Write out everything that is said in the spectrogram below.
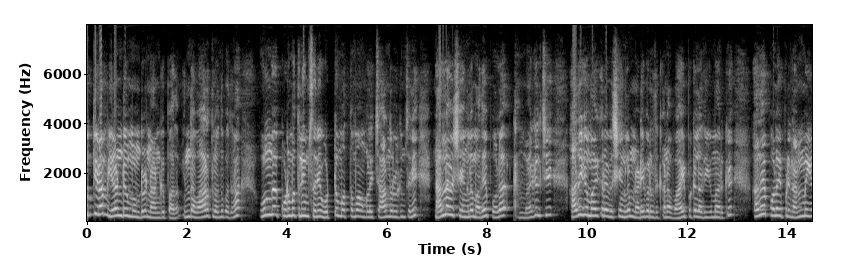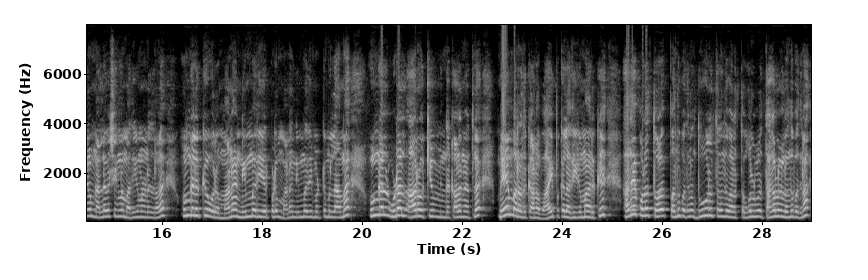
உத்திரம் இரண்டு மூன்று நான்கு பாதம். இந்த வாரத்தில் வந்து பார்த்தீங்கன்னா உங்கள் குடும்பத்துலேயும் சரி ஒட்டு மொத்தமாக உங்களை சார்ந்தவர்களுக்கும் சரி நல்ல விஷயங்களும் அதே போல் மகிழ்ச்சி அதிகமாகிற விஷயங்களும் நடைபெறதுக்கான வாய்ப்புகள் அதிகமாக இருக்குது அதே போல் இப்படி நன்மைகளும் நல்ல விஷயங்களும் அதிகமாக நடக்கிறதுனால உங்களுக்கு ஒரு மன நிம்மதி ஏற்படும். மன நிம்மதி மட்டும் இல்லாமல் உங்கள் உடல் ஆரோக்கியம் இந்த கால நேரத்தில் மேம்படுறதுக்கான வாய்ப்புகள் அதிகமாக இருக்குது அதே போல் தொ வந்து பார்த்திங்கன்னா தூரத்துலேருந்து வர தகவல் தகவல்கள் வந்து பார்த்திங்கன்னா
